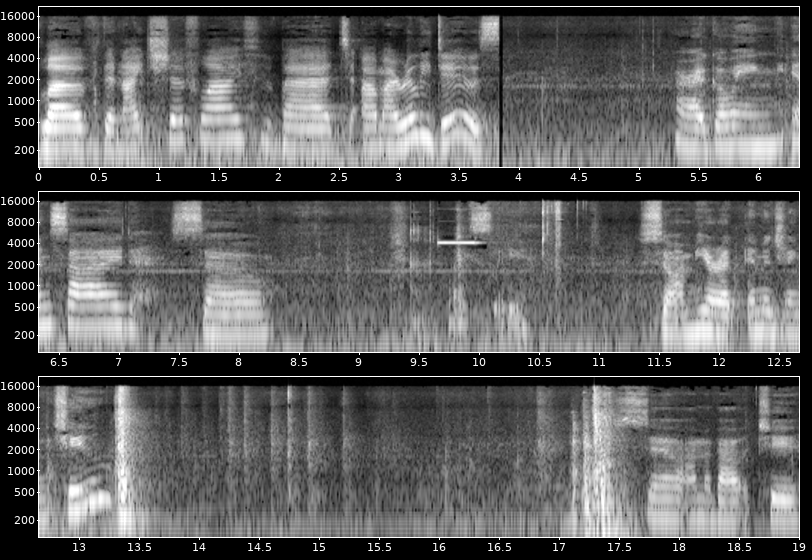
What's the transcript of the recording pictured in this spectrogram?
love the night shift life, but um, I really do. All right, going inside. So let's see. So I'm here at imaging two. So I'm about to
